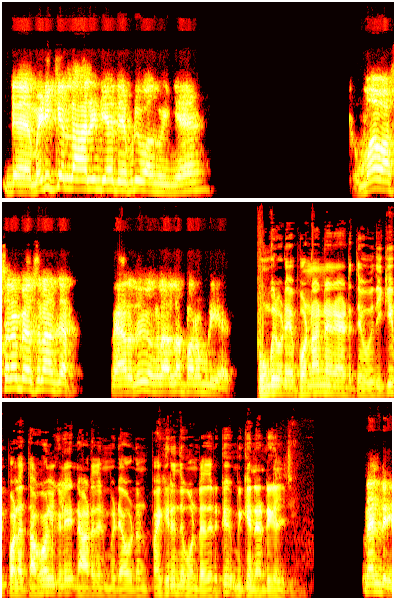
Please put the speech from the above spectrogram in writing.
இந்த மெடிக்கல்ல ஆல் இந்தியா எப்படி வாங்குவீங்க? சும்மா வசனம் பேசலாம் சார் வேற எதுவும் இவங்களால பண்ண முடியாது. உங்களுடைய பொன்னான நேரத்தை ஒதுக்கி பல தகவல்களை நாடகன் மீடியாவுடன் பகிர்ந்து கொண்டதற்கு மிக்க நன்றிகள் ஜி. நன்றி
